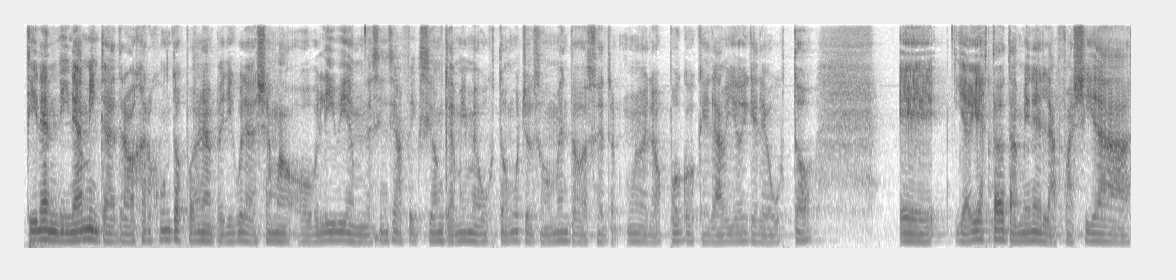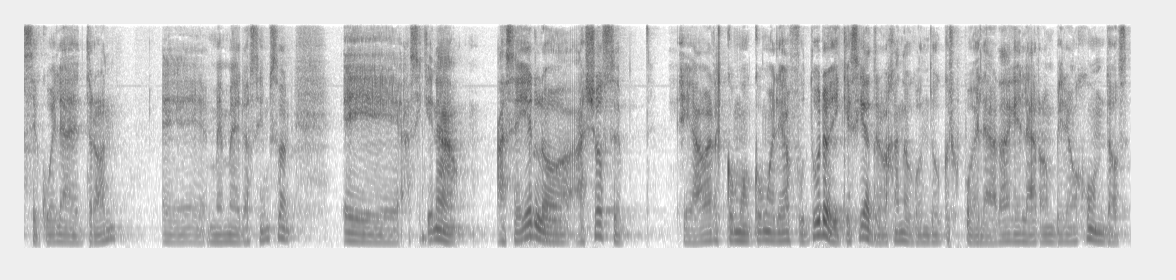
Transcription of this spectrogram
tienen dinámica de trabajar juntos por una película que se llama Oblivion de ciencia ficción que a mí me gustó mucho en su momento, a ser uno de los pocos que la vio y que le gustó. Eh, y había estado también en la fallida secuela de Tron, eh, meme de los Simpsons. Eh, así que nada, a seguirlo a Joseph, a ver cómo, cómo le va futuro y que siga trabajando con Doug Cruz, porque la verdad que la rompieron juntos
